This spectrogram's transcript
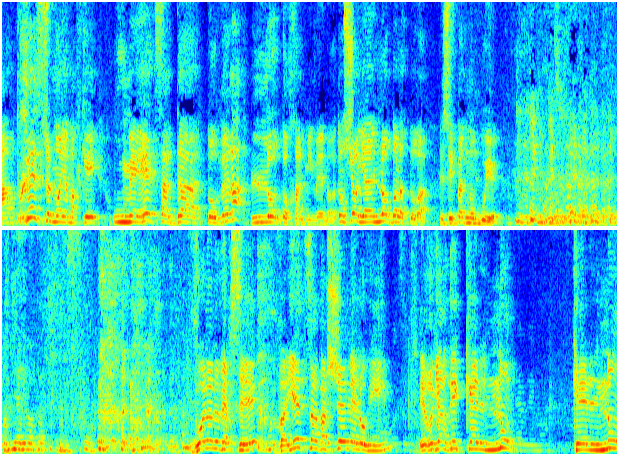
Après seulement il y a marqué tovera lo tochal mimeno. Attention, il y a un ordre dans la Torah. N'essayez pas de m'embrouiller. Voilà le verset. Vayetzav Hashem Elohim. Et regardez quel nom, quel nom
